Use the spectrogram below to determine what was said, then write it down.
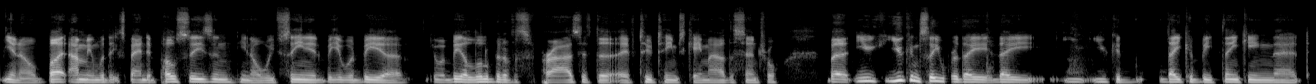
you know, but I mean, with the expanded postseason, you know, we've seen it be it would be a it would be a little bit of a surprise if the if two teams came out of the Central. But you you can see where they they you, you could they could be thinking that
